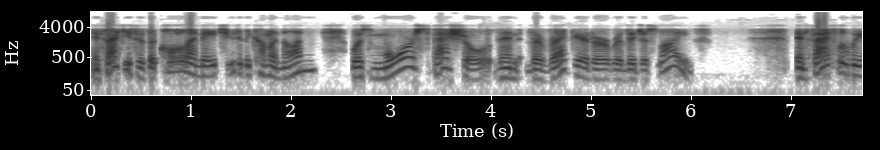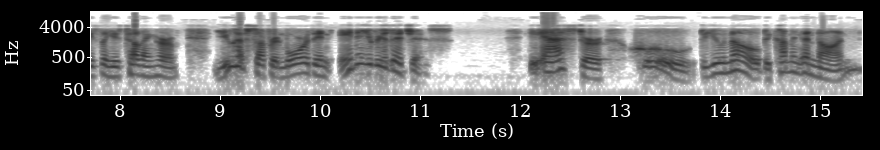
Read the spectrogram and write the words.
In fact, he says, the call I made to you to become a nun was more special than the regular religious life. In fact, Luisa, he's telling her, you have suffered more than any religious. He asked her, who do you know becoming a nun,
